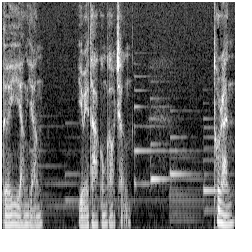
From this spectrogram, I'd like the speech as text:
得意洋洋，以为大功告成。突然，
